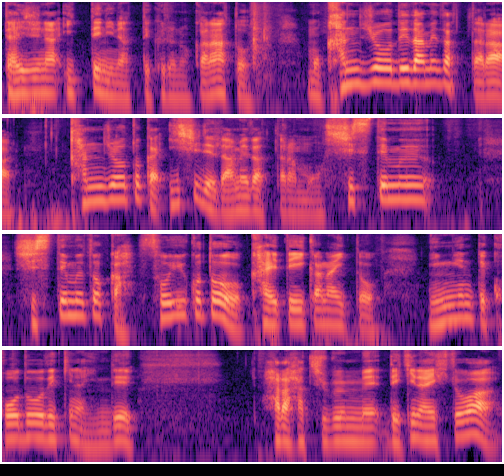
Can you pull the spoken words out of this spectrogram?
大事な一手になってくるのかなと。もう感情でダメだったら感情とか意思でダメだったらもうシステムシステムとかそういうことを変えていかないと人間って行動できないんで腹8分目できない人は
